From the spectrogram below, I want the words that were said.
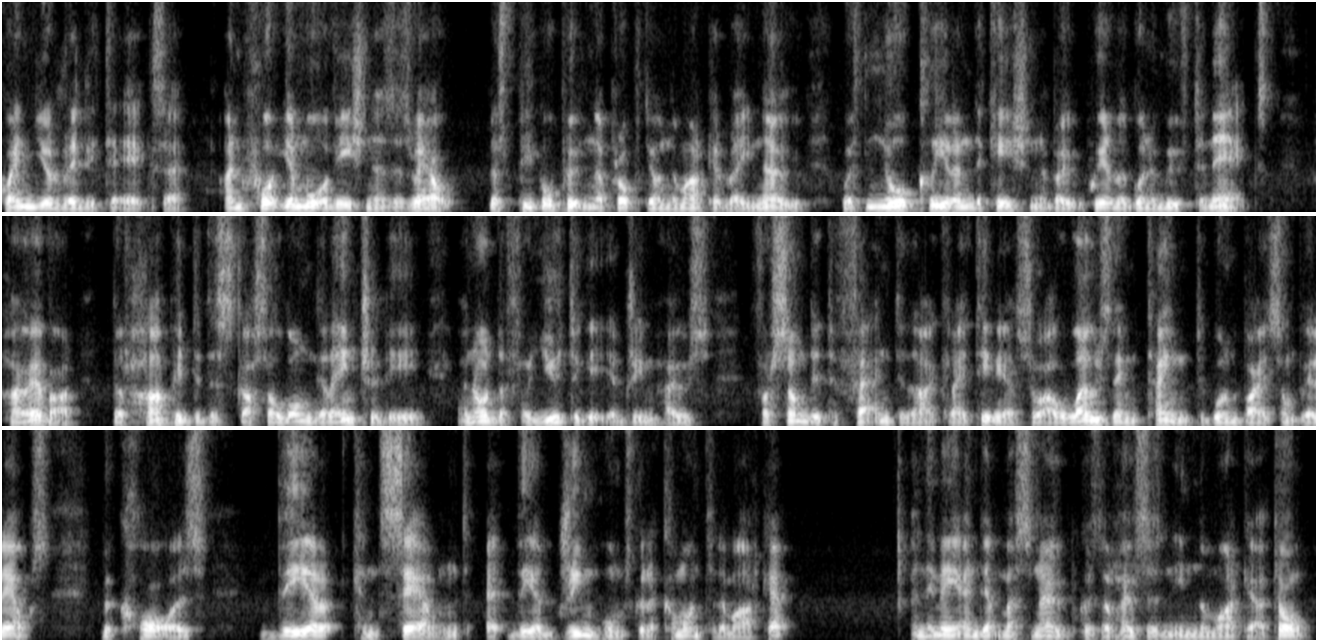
when you're ready to exit and what your motivation is as well. There's people putting their property on the market right now with no clear indication about where they're going to move to next. However, they're happy to discuss a longer entry date in order for you to get your dream house for somebody to fit into that criteria. So it allows them time to go and buy somewhere else because they're concerned that their dream home's going to come onto the market and they may end up missing out because their house isn't in the market at all.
